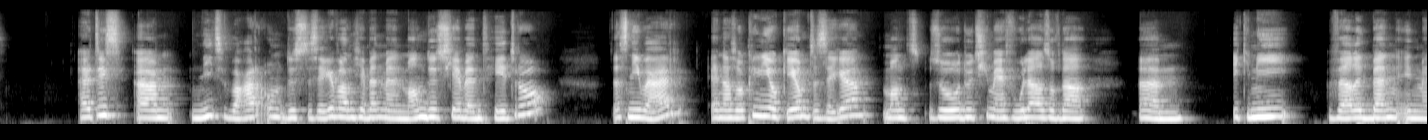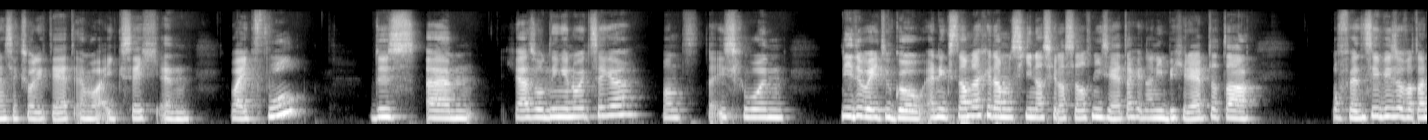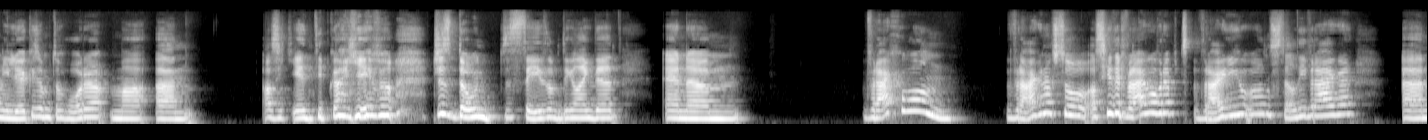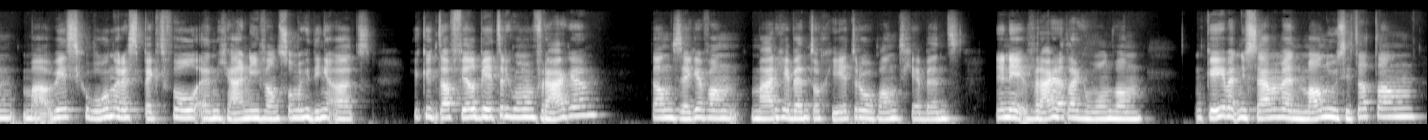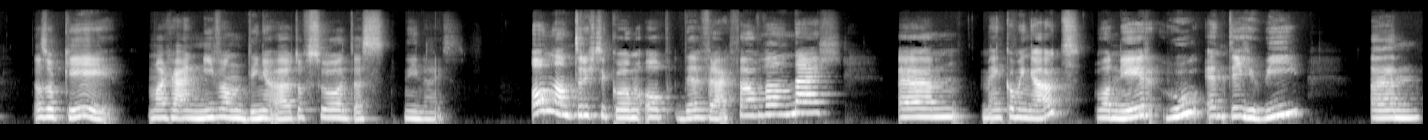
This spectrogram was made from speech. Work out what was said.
Het is um, niet waar om dus te zeggen van, jij bent mijn man, dus jij bent hetero. Dat is niet waar. En dat is ook niet oké om te zeggen, want zo doet je mij voelen alsof dat, ehm, ik niet valid ben in mijn seksualiteit en wat ik zeg en wat ik voel. Dus um, ga zo'n dingen nooit zeggen, want dat is gewoon niet the way to go. En ik snap dat je dat misschien, als je dat zelf niet zei, dat je dat niet begrijpt, dat dat offensief is of dat dat niet leuk is om te horen. Maar um, als ik één tip kan geven, just don't say something like that. En um, vraag gewoon. Vragen of zo. Als je er vragen over hebt, vraag die gewoon. Stel die vragen. Ehm, maar wees gewoon respectvol en ga niet van sommige dingen uit. Je kunt dat veel beter gewoon vragen dan zeggen van, maar jij bent toch hetero, want jij bent... Nee, nee, vraag dat dan gewoon van, oké, je bent nu samen met een man, hoe zit dat dan? Dat is oké. maar ga niet van dingen uit of zo, want dat is niet nice. Om dan terug te komen op de vraag van vandaag. Ehm, mijn coming out. Wanneer, hoe en tegen wie. Ehm,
